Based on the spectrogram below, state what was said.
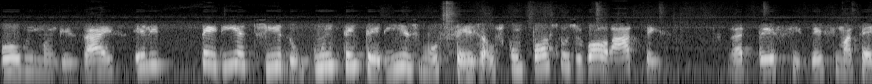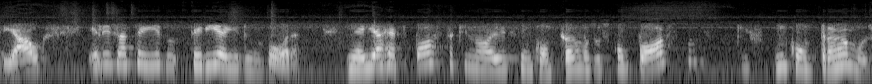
ou em manguezais, ele teria tido um intemperismo, ou seja, os compostos voláteis né, desse, desse material, ele já ter ido, teria ido embora. E aí a resposta que nós encontramos, os compostos que encontramos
